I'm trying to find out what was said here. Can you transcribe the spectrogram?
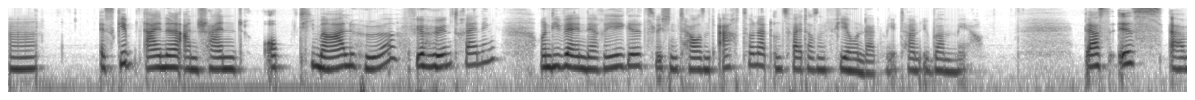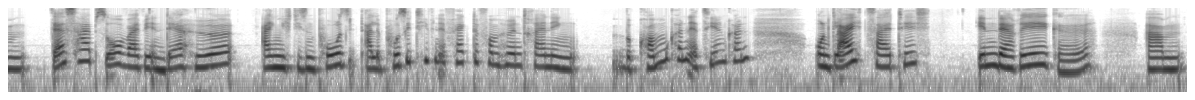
Mm, es gibt eine anscheinend optimale Höhe für Höhentraining und die wäre in der Regel zwischen 1800 und 2400 Metern über Meer. Das ist ähm, deshalb so, weil wir in der Höhe eigentlich diesen alle positiven Effekte vom Höhentraining bekommen können, erzielen können und gleichzeitig in der Regel ähm,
